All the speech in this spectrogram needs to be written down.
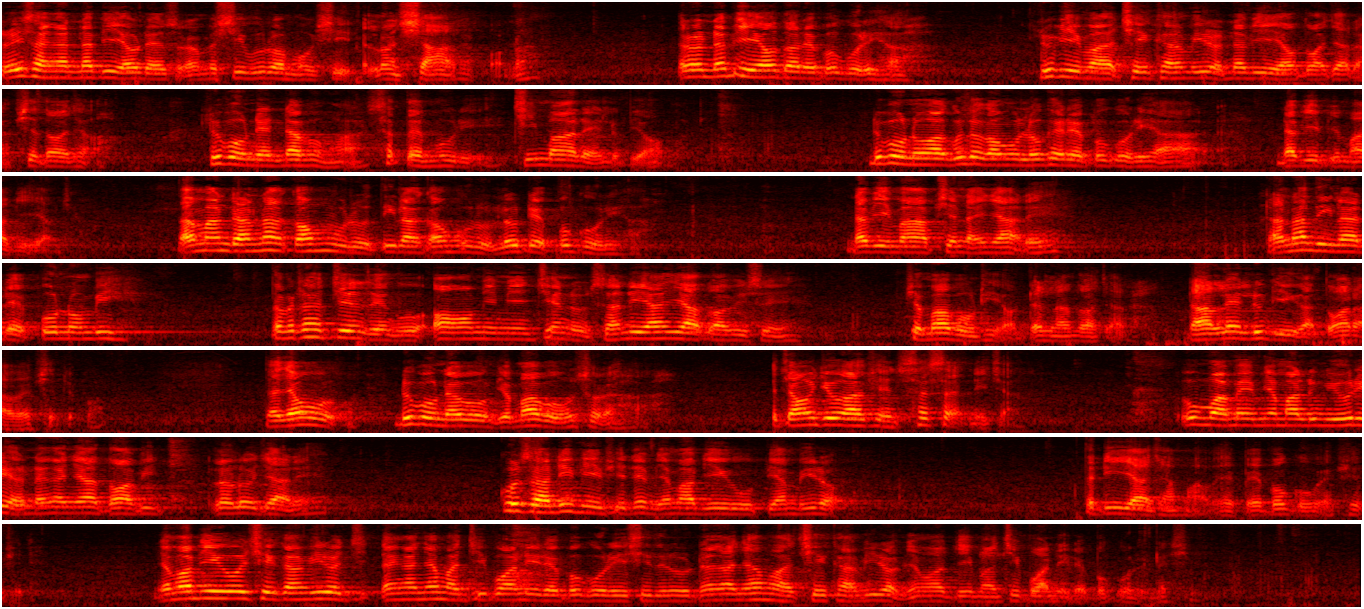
တရိစ္ဆာန်ကနတ်ပြည်ရောက်တယ်ဆိုတော့မရှိဘူးတော့မဟုတ်ရှိအလွန်ရှားတယ်ပေါ့နော်အဲ့တော့နတ်ပြည်ရောက်သွားတဲ့ပုဂ္ဂိုလ်တွေဟာလူပြည်မှာအခြေခံပြီးတော့နတ်ပြည်ရောက်သွားကြတာဖြစ်တော့ကြောင့်လူဘုံနဲ့နတ်ဘုံဟာဆက်သက်မှုတွေကြီးမားတယ်လို့ပြောပါတယ်လူဘုံတော်ကကုသကောင်းမှုလုပ်ခဲ့တဲ့ပုဂ္ဂိုလ်တွေဟာနတ်ပြည်ပြမပြည်ရောက်ကြတမန်ဒါနကောင်းမှုတို့သီလကောင်းမှုတို့လုပ်တဲ့ပုဂ္ဂိုလ်တွေဟာနတ်ပြည်မှာဖြစ်နိုင်ကြတယ် ဒါနသီလတဲ့ပုံလွန်ပြီးတပ္ပထကျင့်စဉ်ကိုအောင်အောင်မြင်မြင်ကျင့်လို့ဇန်တရားရသွားပြီဆိုရင်ပြမဘုံထီအောင်တက်လန်းသွားကြတာဒါလည်းလူပြည်ကသွားတာပဲဖြစ်တယ်ပေါ့ဒါကြောင့်လူဘုံနဲ့ဘုံပြမဘုံဆိုတာဟာအကြောင်းအကျိုးအဖြစ်ဆက်ဆက်နေကြဥပမာမဲ့မြန်မာလူမျိုးတွေကနိုင်ငံခြားသွားပြီးလှုပ်လို့ကြတယ်ကိုယ်စာတိမြေဖြစ်တဲ့မြန်မာပြည်ကိုပြန်ပြီးတော့ တတိယချမှာပဲဘယ်ပုဂ္ဂိုလ်ပဲဖြစ်ဖြစ်မြန်မာပြည်ကိုအခြေခံပြီးတော့နိုင်ငံခြားမှာကြီးပွားနေတဲ့ပုဂ္ဂိုလ်တွေရှိသလိုနိုင်ငံခြားမှာအခြေခံပြီးတော့မြန်မာပြည်မှာကြီးပွားနေတဲ့ပုဂ္ဂိုလ်တွေလည်းရှိတယ်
